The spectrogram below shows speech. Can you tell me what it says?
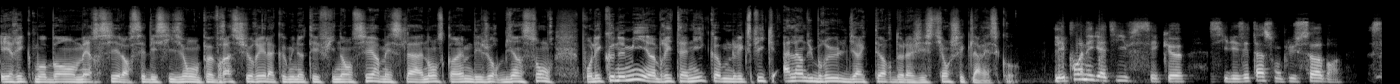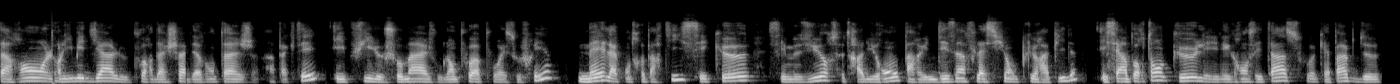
Éric Mauban, merci. Alors ces décisions peuvent rassurer la communauté financière, mais cela annonce quand même des jours bien sombres pour l'économie hein, britannique, comme nous l'explique Alain Dubrul, directeur de la gestion chez Claresco. Les points négatifs, c'est que si les États sont plus sobres, ça rend dans l'immédiat le pouvoir d'achat davantage impacté, et puis le chômage ou l'emploi pourrait souffrir. Mais la contrepartie, c'est que ces mesures se traduiront par une désinflation plus rapide. Et c'est important que les, grands États soient capables de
